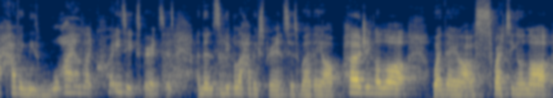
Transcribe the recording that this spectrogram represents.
having these wild like crazy experiences. And then some people are having experiences where they are purging a lot where they are sweating a lot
